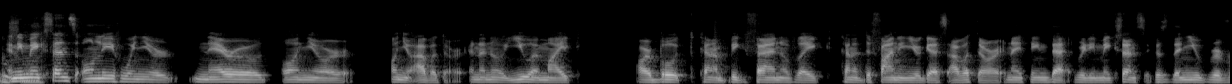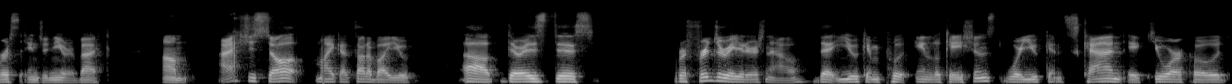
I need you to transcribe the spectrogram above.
And sure. it makes sense only if when you're narrowed on your on your avatar. And i know you and mike are both kind of big fan of like kind of defining your guest avatar. And i think that really makes sense because then you reverse engineer it back. Um i actually saw mike i thought about you. Uh there is this refrigerators now that you can put in locations where you can scan a qr code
